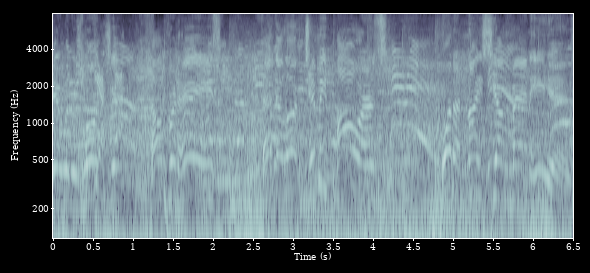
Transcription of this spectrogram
here with his lordship, Alfred Hayes. Take a look, Jimmy Powers. What a nice young man he is.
